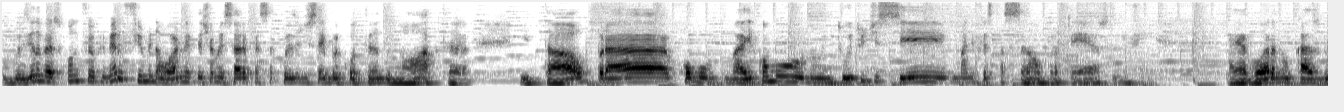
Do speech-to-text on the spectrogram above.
O Godzilla vs Kong foi o primeiro filme da Warner que eles já começaram com essa coisa de sair boicotando nota e tal, para como aí como no intuito de ser manifestação, protesto, enfim. Aí agora, no caso do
